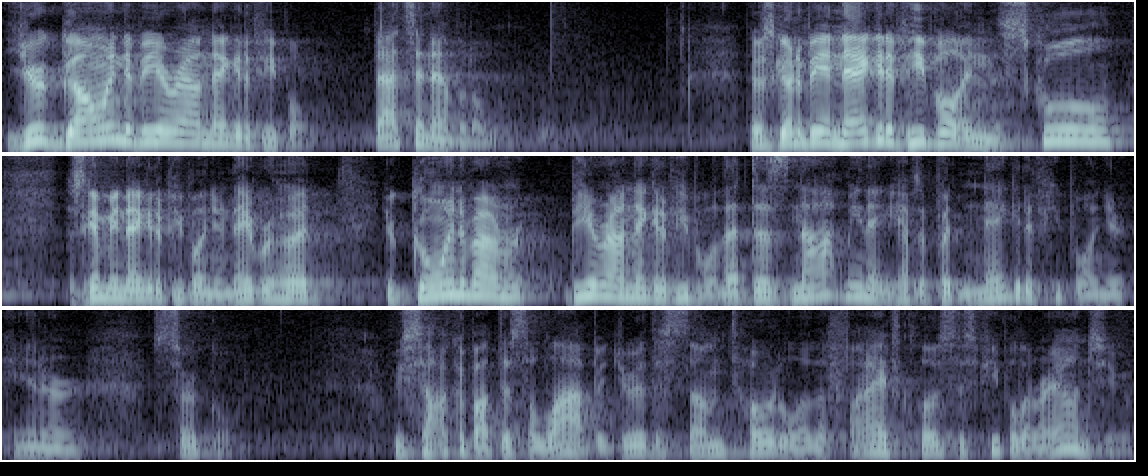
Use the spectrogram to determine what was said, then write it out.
You're going to be around negative people. That's inevitable. There's going to be negative people in the school. There's going to be negative people in your neighborhood. You're going to be around negative people. That does not mean that you have to put negative people in your inner circle. We talk about this a lot, but you're the sum total of the five closest people around you.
